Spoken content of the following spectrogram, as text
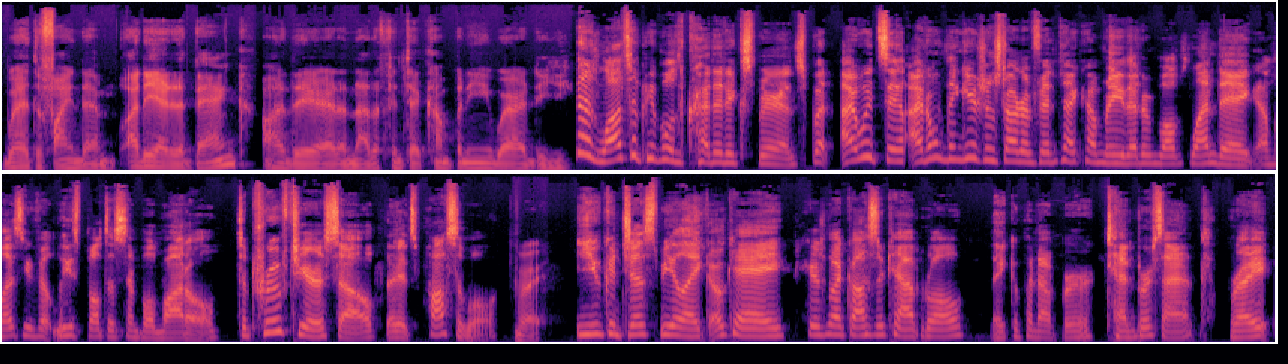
where to find them? Are they at a bank? Are they at another fintech company? Where are the There's lots of people with credit experience, but I would say I don't think you should start a fintech company that involves lending unless you've at least built a simple model to prove to yourself that it's possible. right? You could just be like, okay, here's my cost of capital. Make up a number, 10%, right?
